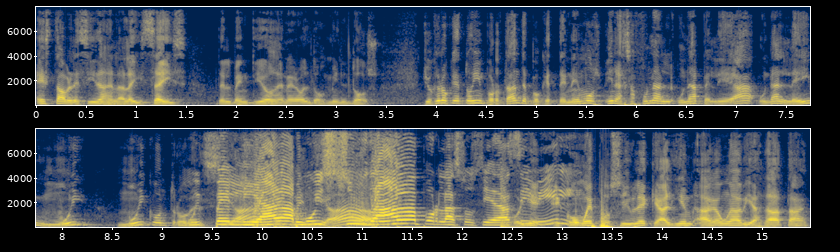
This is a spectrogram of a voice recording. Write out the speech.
establecidas en la Ley 6 del 22 de enero del 2002. Yo creo que esto es importante porque tenemos, mira, esa fue una, una pelea, una ley muy, muy Muy controversial. peleada, muy peleada. sudada por la sociedad Oye, civil. ¿cómo es posible que alguien haga un habeas data,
